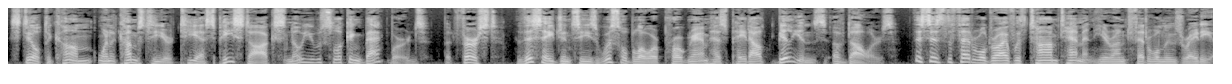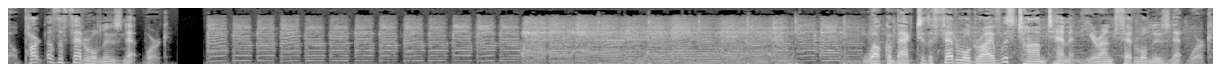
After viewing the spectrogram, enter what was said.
Still to come, when it comes to your TSP stocks, no use looking backwards. But first, this agency's whistleblower program has paid out billions of dollars. This is the Federal Drive with Tom Temin here on Federal News Radio, part of the Federal News Network. Welcome back to the Federal Drive with Tom Temin here on Federal News Network.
